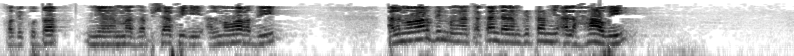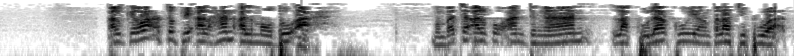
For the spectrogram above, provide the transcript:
Qadi Qudatnya mazhab Syafi'i Al-Mawardi. Al-Mawardi mengatakan dalam kitabnya Al-Hawi Al-qira'atu bi alhan al-mawdu'ah. Membaca Al-Quran dengan lagu-lagu yang telah dibuat.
